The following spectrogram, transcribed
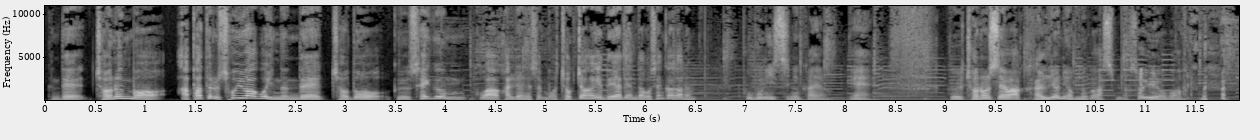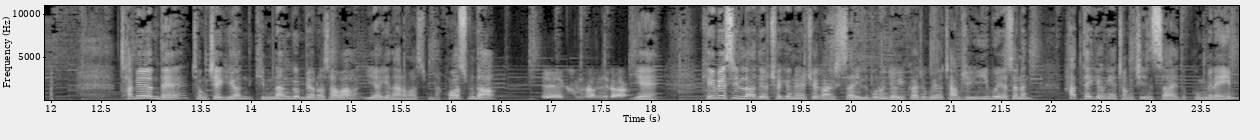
근데 저는 뭐 아파트를 소유하고 있는데 저도 그 세금과 관련해서 뭐 적정하게 내야 된다고 생각하는 부분이 있으니까요. 예. 그 전월세와 관련이 없는 것 같습니다. 소유 여부하고는. 참여연대 정책위원 김남근 변호사와 이야기 나눠봤습니다. 고맙습니다. 예, 감사합니다. 예. KBS 1라디오 최경련의 최강시사 1부는 여기까지고요. 잠시 후 2부에서는 하태경의 정치인사이드 국민의힘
